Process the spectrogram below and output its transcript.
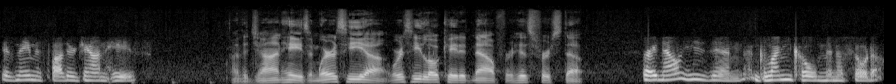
His name is Father John Hayes. Father John Hayes. And where's he? Uh, where's he located now for his first step? Right now he's in Glencoe, Minnesota.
